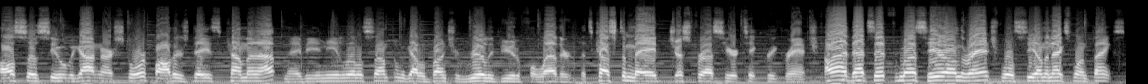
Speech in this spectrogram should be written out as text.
Also see what we got in our store. Father's Day is coming up. Maybe you need a little something. We got a bunch of really beautiful leather that's custom made just for us here at Tick Creek Ranch. All right, that's it from us here on the ranch. We'll see you on the next one. Thanks.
